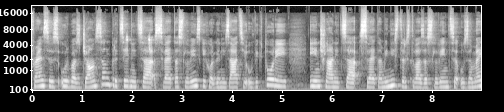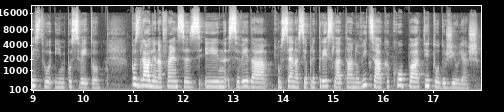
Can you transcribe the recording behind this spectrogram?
Frances Urbas Johnson, predsednica Sveta slovenskih organizacij v Viktoriji in članica Sveta Ministrstva za slovence v zamejstvu in po svetu. Pozdravljena, Frances, in seveda vse nas je pretresla ta novica, kako pa ti to doživljaš?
